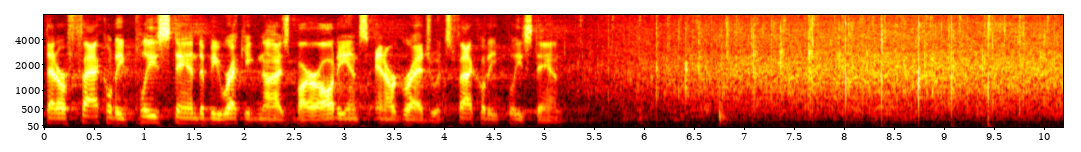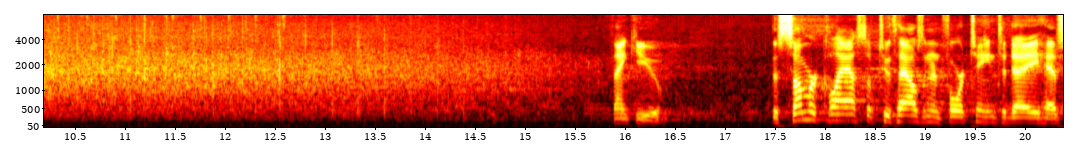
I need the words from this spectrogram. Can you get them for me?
that our faculty please stand to be recognized by our audience and our graduates. Faculty, please stand. Thank you. The summer class of 2014 today has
